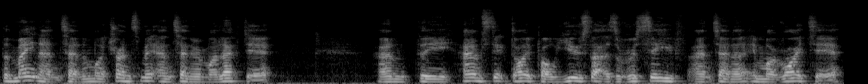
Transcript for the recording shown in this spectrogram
the main antenna, my transmit antenna in my left ear, and the hamstick dipole, use that as a receive antenna in my right ear,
